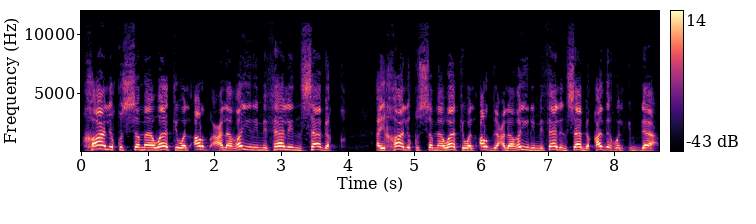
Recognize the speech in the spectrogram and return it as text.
خالق السماوات والأرض على غير مثال سابق. أي خالق السماوات والأرض على غير مثال سابق. هذا هو الإبداع.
